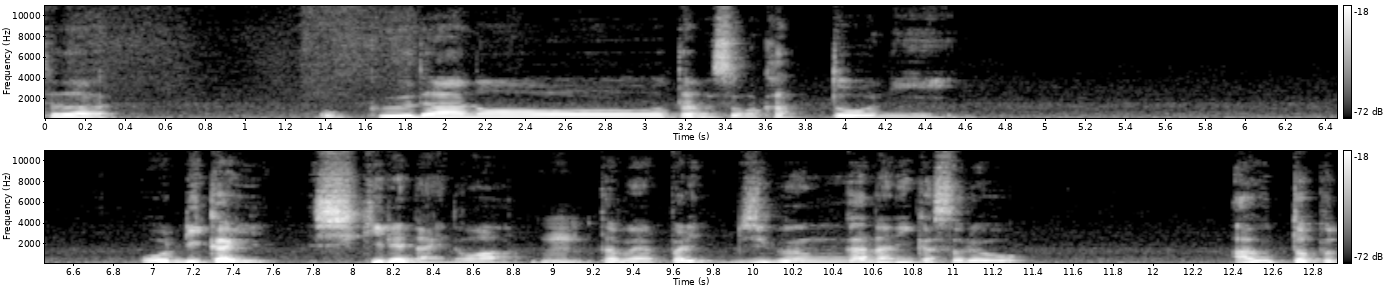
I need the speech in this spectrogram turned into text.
ただ奥田の多分その葛藤にを理解しきれないのはうん。多分やっぱり自分が何かそれをアウトプッ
